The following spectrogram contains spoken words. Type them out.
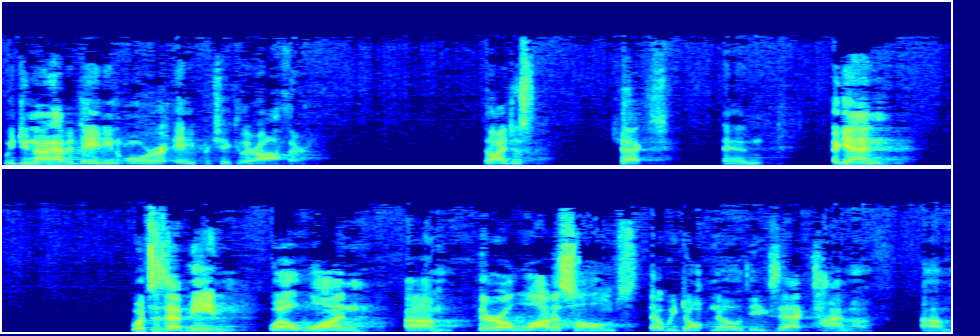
we do not have a dating or a particular author. So I just checked, and again, what does that mean? Well, one, um, there are a lot of Psalms that we don't know the exact time of. Um,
